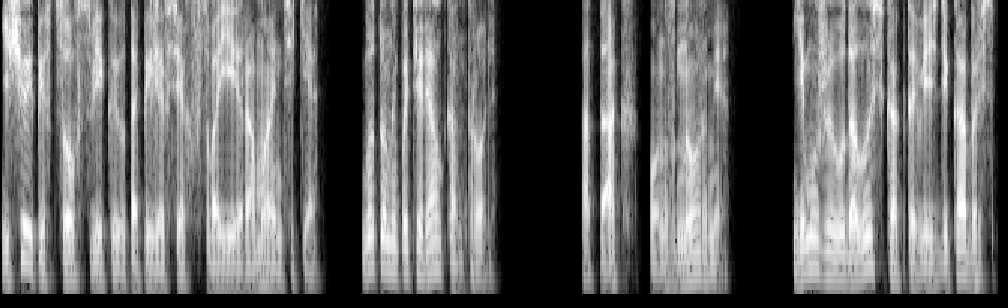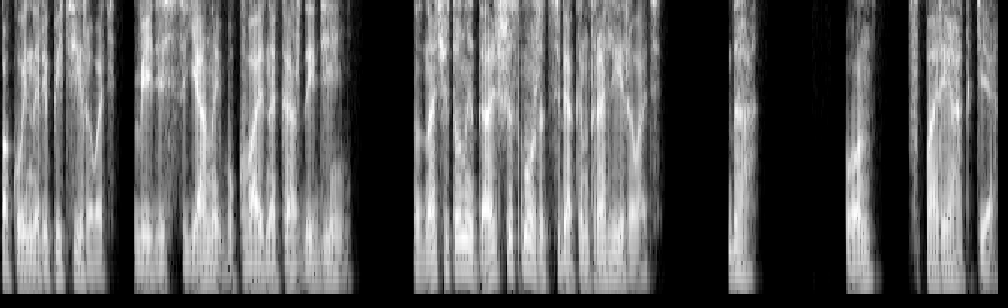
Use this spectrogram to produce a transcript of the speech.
Еще и певцов с Викой утопили всех в своей романтике. Вот он и потерял контроль. А так он в норме. Ему же удалось как-то весь декабрь спокойно репетировать, видясь с Яной буквально каждый день. Значит, он и дальше сможет себя контролировать. Да, он в порядке.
